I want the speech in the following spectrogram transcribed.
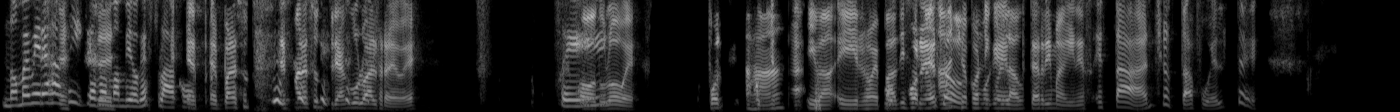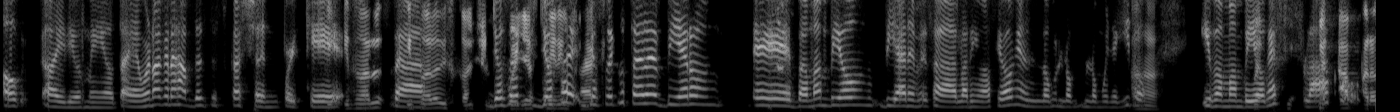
No me mires así, que Este, Bam Bam Bion es flaco. Él, él parece, un- él parece un triángulo al revés. Sí. Cuando tú lo ves. Porque, porque Ajá. está- Y, va, y Robert por, Pattinson por eso, ancho por como que lado. Terry McGuinness está ancho, está fuerte. Oh, ay, Dios mío. We're not gonna have this discussion porque, It's not a, o sea, it's not a discussion. yo sé, yo sé, yo sé que ustedes vieron eh, Batman Beyond the anime, o sea, la animación, el- los, muñequitos, Ajá. y Batman Beyond es Ah, flaco. pero,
